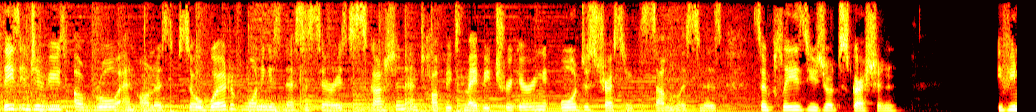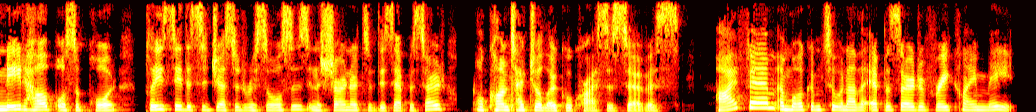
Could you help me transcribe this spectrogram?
These interviews are raw and honest, so a word of warning is necessary as discussion and topics may be triggering or distressing for some listeners, so please use your discretion. If you need help or support, please see the suggested resources in the show notes of this episode or contact your local crisis service. Hi, fam, and welcome to another episode of Reclaim Me.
